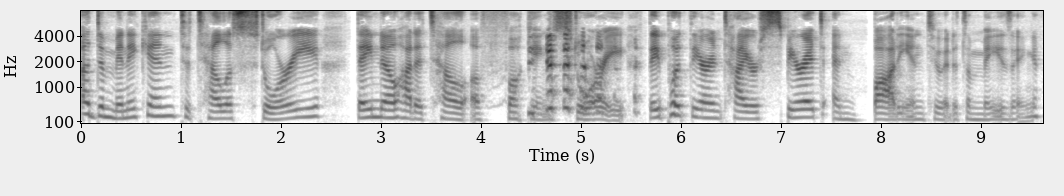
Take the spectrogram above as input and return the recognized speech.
a Dominican to tell a story. They know how to tell a fucking story. they put their entire spirit and body into it. It's amazing.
